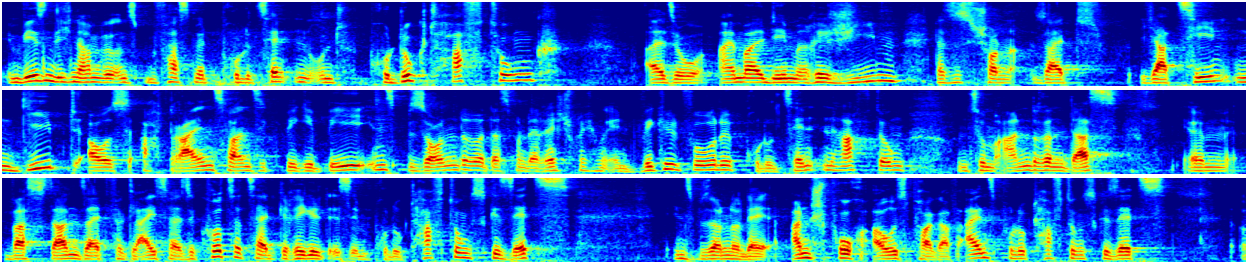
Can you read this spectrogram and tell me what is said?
Im Wesentlichen haben wir uns befasst mit Produzenten- und Produkthaftung, also einmal dem Regime, das es schon seit Jahrzehnten gibt, aus 823 BGB insbesondere, das von der Rechtsprechung entwickelt wurde, Produzentenhaftung, und zum anderen das, ähm, was dann seit vergleichsweise kurzer Zeit geregelt ist im Produkthaftungsgesetz, insbesondere der Anspruch aus 1 Produkthaftungsgesetz äh,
